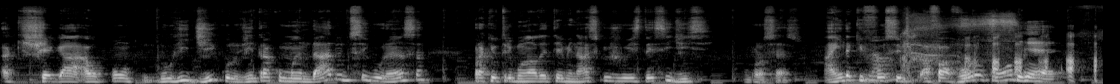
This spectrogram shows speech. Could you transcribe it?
a chegar ao ponto do ridículo de entrar com mandado de segurança para que o tribunal determinasse que o juiz decidisse um processo. Ainda que fosse não. a favor ou contra. É.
